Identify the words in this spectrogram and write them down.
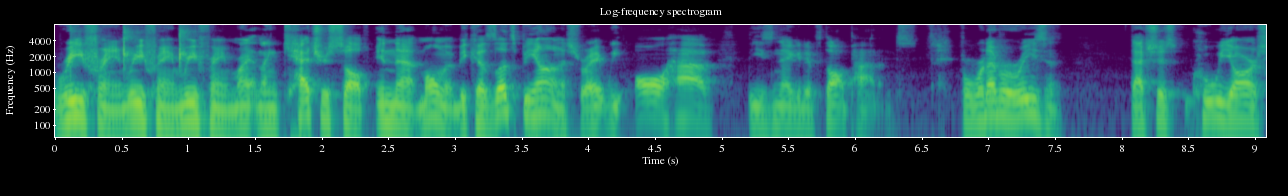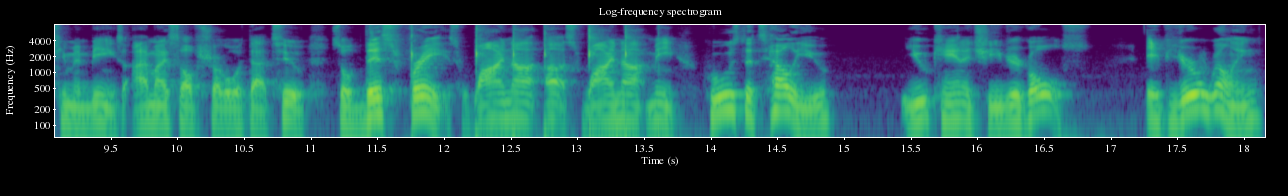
reframe, reframe, reframe, right? And then catch yourself in that moment, because let's be honest, right? We all have these negative thought patterns for whatever reason. That's just who we are as human beings. I myself struggle with that too. So, this phrase, why not us? Why not me? Who's to tell you you can achieve your goals. If you're willing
